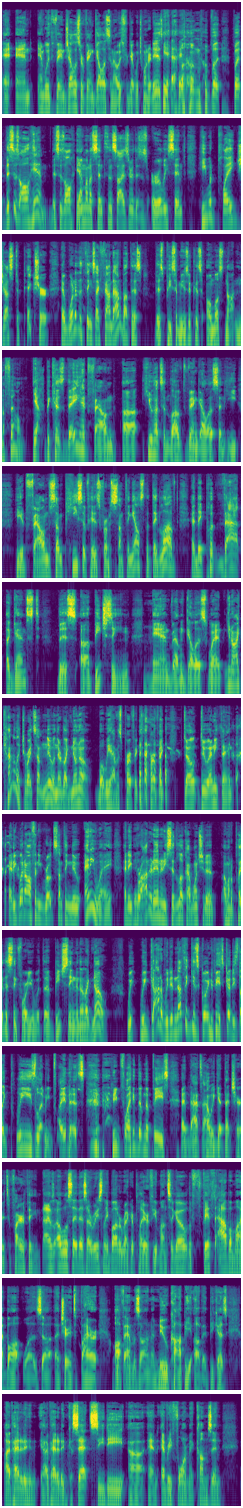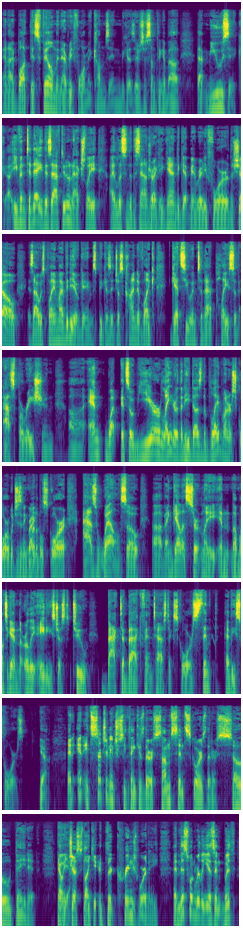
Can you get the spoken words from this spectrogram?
and and, and with Vangelis or Vangelis, and I always forget which one it is. Yeah, yeah. Um, but but this is all him. This is all him Yeah. on a synthesizer. This is early synth. He would play just to picture. And one of the things I found out about this, this piece of music is almost not in the film. Yeah. because they had found uh, Hugh Hudson loved Vangelis, and he he had found some piece of his from something else that they loved, and they put that against this uh, beach scene. And Vangelis went, you know, I kind of like to write something new. And they're like, no, no, what we have is perfect. It's perfect. Don't do anything. And he went off and he wrote something new anyway. And he brought it in and he said, look, I want you to, I want to play this thing for you with the beach scene. And they're like, no. We, we got it. We did nothing is going to be as good. He's like, please let me play this. He played them the piece, and that's how we get that Chariots of Fire theme. I, I will say this: I recently bought a record player a few months ago. The fifth album I bought was uh, a Chariots of Fire off Amazon, a new copy of it because I've had it in I've had it in cassette, CD, uh, and every form it comes in. And I bought this film in every form it comes in because there's just something about that music. Uh, even today, this afternoon, actually, I listened to the soundtrack again to get me ready for the show as I was playing my video games because it just kind of like gets you into that place of aspiration. Uh, and what it's a year later that he does the Blade Runner score, which is an incredible score as well. So uh, Vangelis certainly in once again in the early '80s, just two back to back fantastic scores, synth heavy scores. Yeah. And, and it's such an interesting thing because there are some synth scores that are so dated. Oh, yeah. Just like they're cringeworthy. And this one really isn't with.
